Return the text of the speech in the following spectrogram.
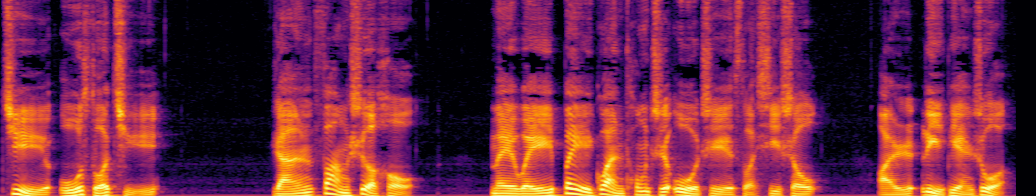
俱无所举。然放射后，每为被贯通之物质所吸收，而力变弱。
